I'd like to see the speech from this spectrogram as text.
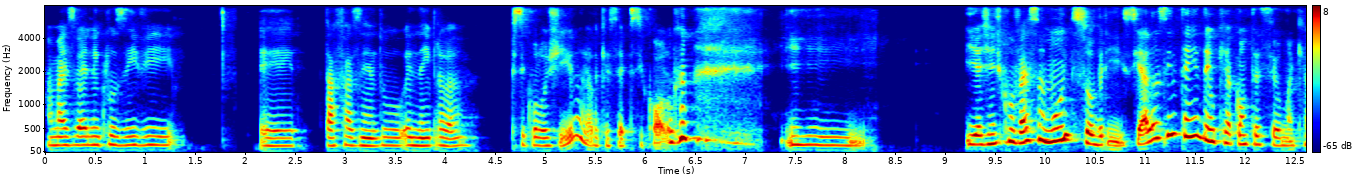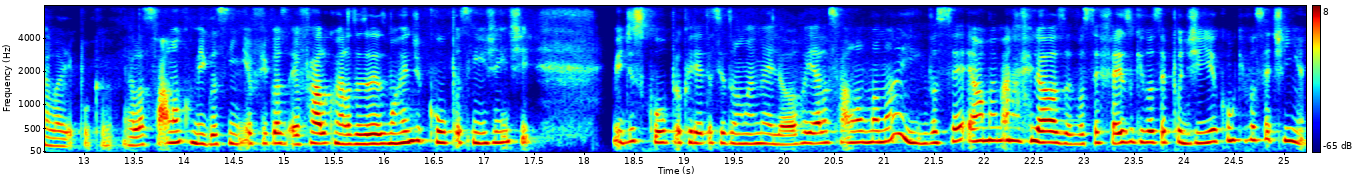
A mais velha, inclusive, é, fazendo Enem para psicologia, ela quer ser psicóloga. E, e a gente conversa muito sobre isso. E elas entendem o que aconteceu naquela época. Elas falam comigo assim, eu fico, eu falo com elas às vezes morrendo de culpa, assim, gente me desculpa, eu queria ter sido uma mãe melhor. E elas falam, mamãe, você é uma mãe maravilhosa, você fez o que você podia com o que você tinha.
